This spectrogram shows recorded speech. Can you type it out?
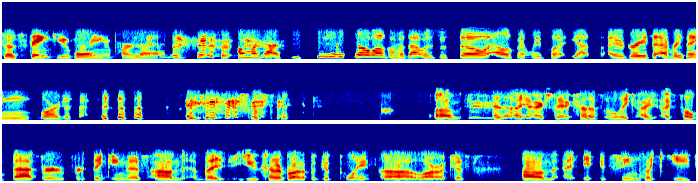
So thank you for being a part of it. oh my gosh, you're so welcome. But that was just so eloquently put. Yes, I agree to everything Lara just said. um, and I actually, I kind of feel like I, I felt bad for for thinking this. Um, but you kind of brought up a good point, uh, Lara, because um, it, it seems like each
